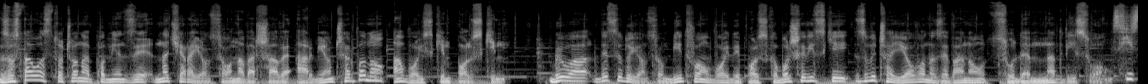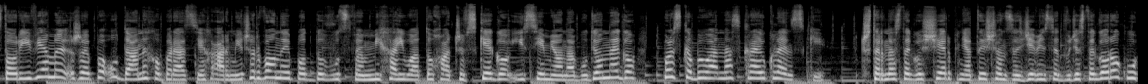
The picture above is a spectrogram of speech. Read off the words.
Została stoczona pomiędzy nacierającą na Warszawę Armią Czerwoną a Wojskiem Polskim. Była decydującą bitwą wojny polsko-bolszewickiej, zwyczajowo nazywaną cudem nad Wisłą. Z historii wiemy, że po udanych operacjach Armii Czerwonej pod dowództwem Michaiła Tochaczewskiego i Siemiona Budionnego Polska była na skraju klęski. 14 sierpnia 1920 roku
